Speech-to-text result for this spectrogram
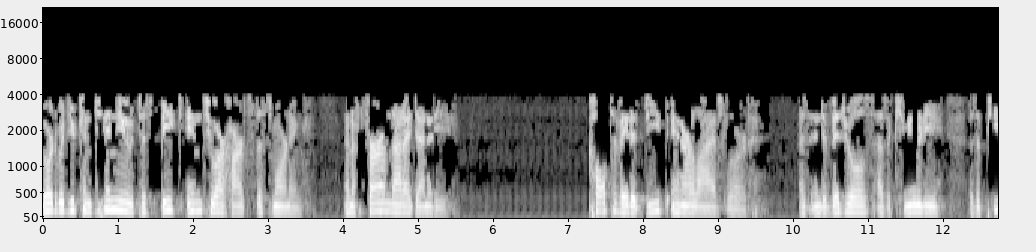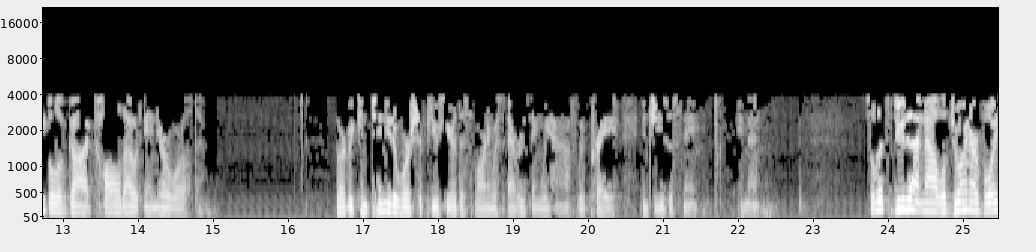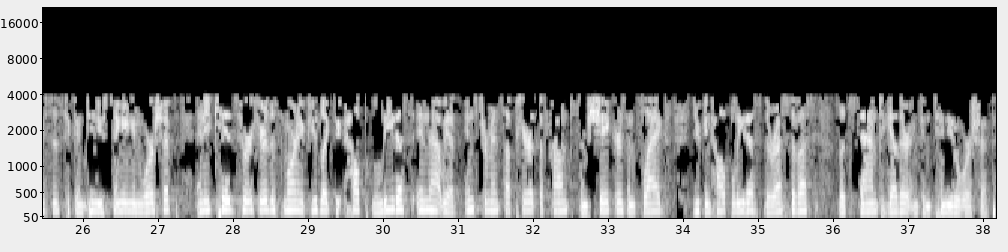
Lord, would you continue to speak into our hearts this morning and affirm that identity? Cultivate it deep in our lives, Lord, as individuals, as a community, as a people of God called out in your world. Lord, we continue to worship you here this morning with everything we have. We pray in Jesus' name. Amen. So let's do that now. We'll join our voices to continue singing in worship. Any kids who are here this morning, if you'd like to help lead us in that, we have instruments up here at the front, some shakers and flags. You can help lead us. The rest of us, let's stand together and continue to worship.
